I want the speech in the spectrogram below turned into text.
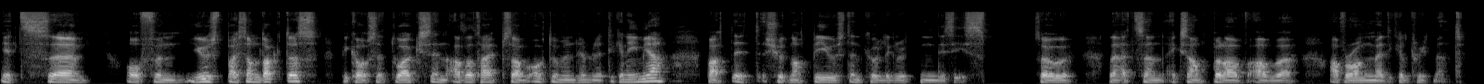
It's um, often used by some doctors because it works in other types of autoimmune hemolytic anemia, but it should not be used in cold agglutinin disease. So that's an example of of uh, of wrong medical treatment.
